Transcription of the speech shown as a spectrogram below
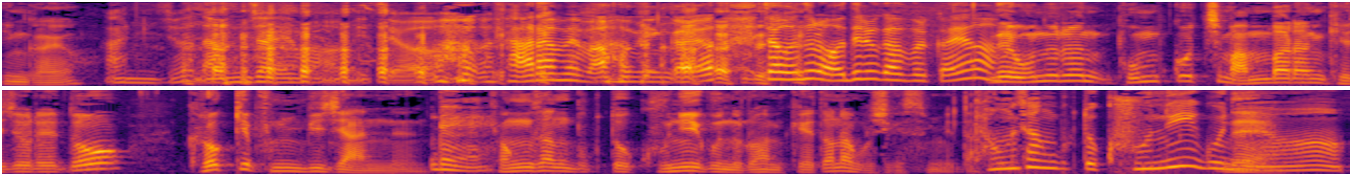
인가요? 아니죠. 남자의 마음이죠. 사람의 마음인가요? 자, 오늘 어디로 가볼까요? 네, 오늘은 봄꽃이 만발한 계절에도 그렇게 붐비지 않는 네. 경상북도 군위군으로 함께 떠나보시겠습니다. 경상북도 군위군이요.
